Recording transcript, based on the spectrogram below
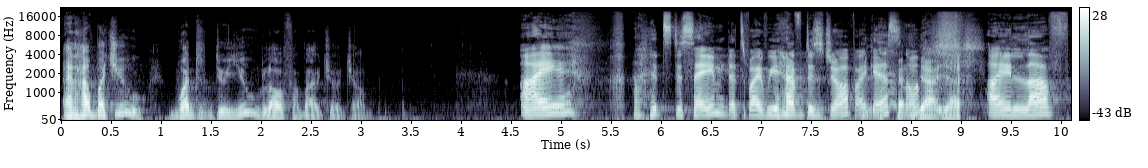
And how about you? What do you love about your job? I, it's the same. That's why we have this job, I guess. No. Yeah, yes. I love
